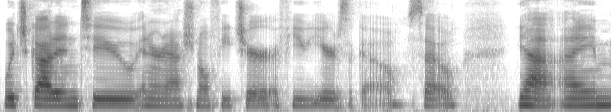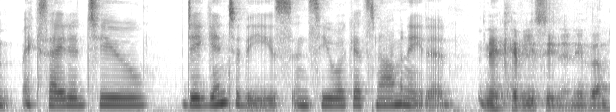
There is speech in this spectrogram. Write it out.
which got into international feature a few years ago. So, yeah, I'm excited to dig into these and see what gets nominated. Nick, have you seen any of them?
